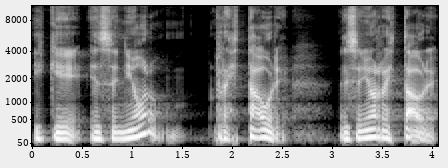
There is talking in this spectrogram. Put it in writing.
y que el Señor restaure, el Señor restaure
